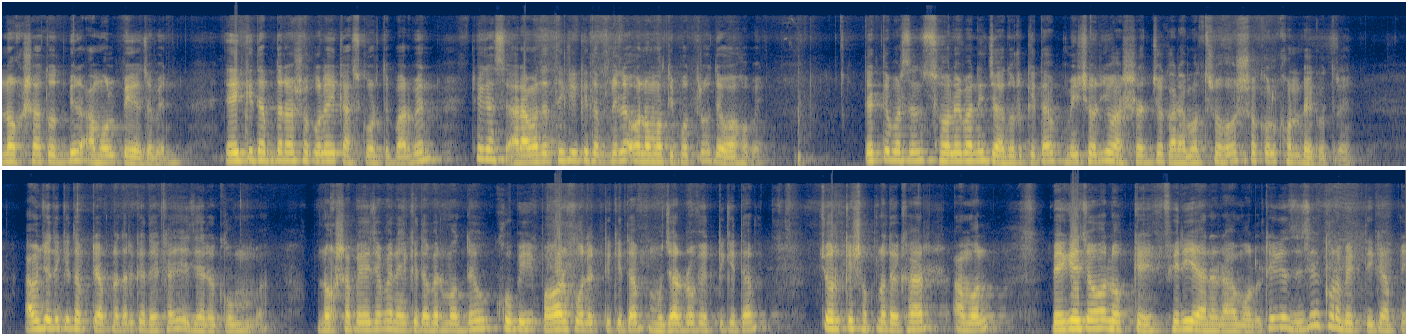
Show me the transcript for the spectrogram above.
নকশা তদবির আমল পেয়ে যাবেন। এই কিতাব দ্বারা সকলেই কাজ করতে পারবেন। ঠিক আছে? আর আমাদের থেকে কিতাব নিলে অনুমতিপত্র দেওয়া হবে। দেখতে পাচ্ছেন সলেমানি জাদুর কিতাব, মিশরীয় আশ্চর্য কারামত সহ সকল খণ্ড একত্রে। আমি যদি কিতাবটি আপনাদেরকে দেখাই, এই যে এরকম নকশা পেয়ে যাবেন, এই কিতাবের মধ্যেও খুবই পাওয়ারফুল একটি কিতাব, মুজাররফ একটি কিতাব, চোরকে স্বপ্ন দেখার আমল, ভেগে যাওয়া লোককে ফিরিয়ে আনার আমল, ঠিক আছে? যে কোনো ব্যক্তিকে আপনি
